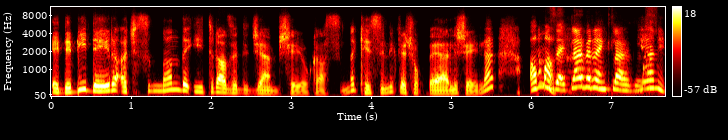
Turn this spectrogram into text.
Edebi değeri açısından da itiraz edeceğim bir şey yok aslında. Kesinlikle çok değerli şeyler. Ama, Ama zevkler ve renkler diyorsun. Yani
